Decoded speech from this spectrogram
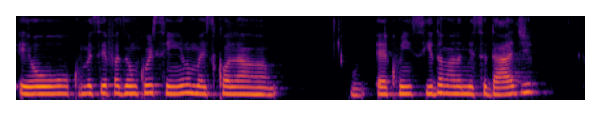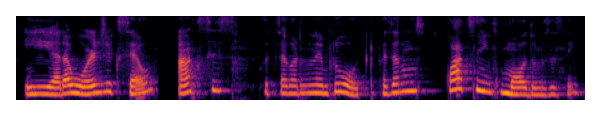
Eu comecei a fazer um cursinho numa escola é, conhecida lá na minha cidade, e era Word, Excel, Access, putz, agora não lembro o outro, mas eram uns 4, 5 módulos, assim.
